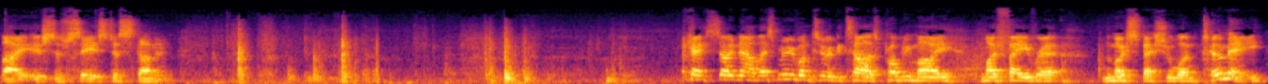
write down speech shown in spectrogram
Like it's just it's just stunning. Okay, so now let's move on to a guitar. It's probably my my favorite, the most special one to me.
